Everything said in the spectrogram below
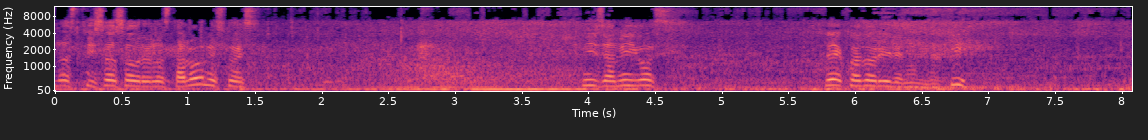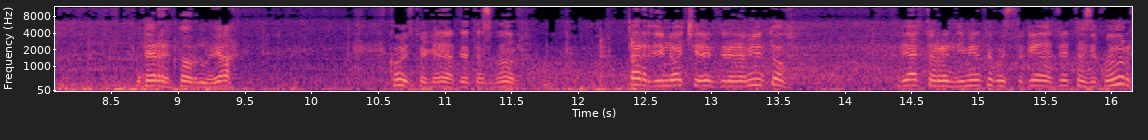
nos pisó sobre los talones, pues. Mis amigos de Ecuador y del mundo aquí, de retorno ya, con mis pequeños atletas de Ecuador. Tarde y noche de entrenamiento de alto rendimiento con mis pequeños atletas de Ecuador.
